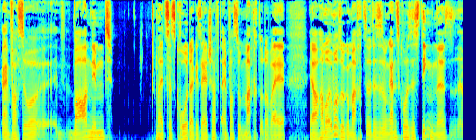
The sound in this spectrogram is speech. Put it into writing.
einfach so äh, wahrnimmt weil es das Gros der Gesellschaft einfach so macht oder weil, ja, haben wir immer so gemacht. So, das ist so ein ganz großes Ding, ne? Ist, äh,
